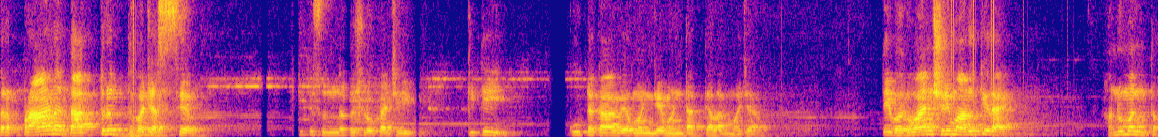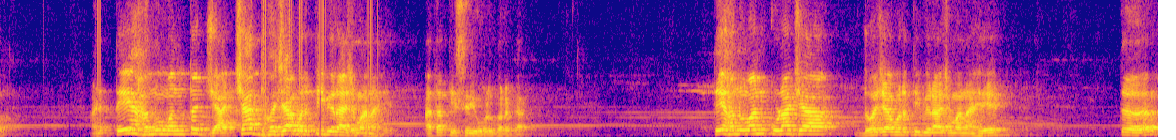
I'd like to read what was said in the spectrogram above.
तर प्राण दातृध्वजस्य किती सुंदर श्लोकाची किती कूटकाव्य म्हणजे म्हणतात त्याला मजा. ते भगवान श्री मारुतीराय हनुमंत. आणि ते हनुमंत ज्याच्या ध्वजावरती विराजमान आहेत. आता तिसरी ओळ बरं का. ते हनुमान कुणाच्या ध्वजावरती विराजमान आहेत? तर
